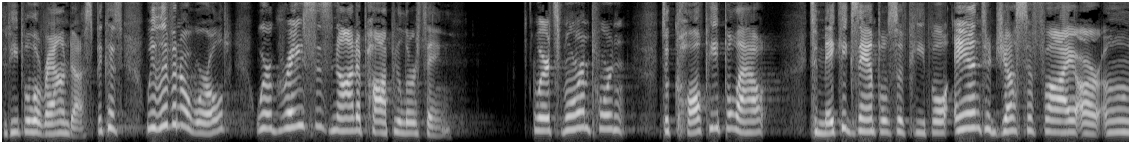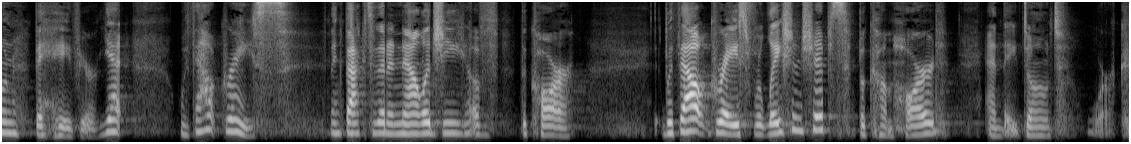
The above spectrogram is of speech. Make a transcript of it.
the people around us, because we live in a world where grace is not a popular thing, where it's more important to call people out, to make examples of people, and to justify our own behavior. Yet, without grace, think back to that analogy of the car. Without grace, relationships become hard and they don't work.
